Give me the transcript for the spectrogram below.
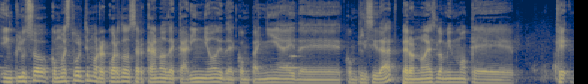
incluso como es tu último recuerdo cercano de cariño y de compañía y de complicidad, pero no es lo mismo que que,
